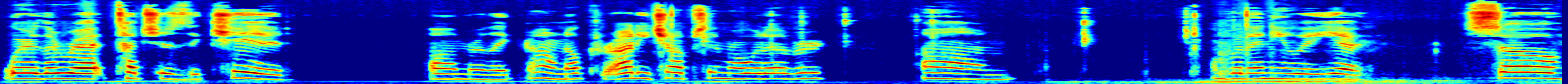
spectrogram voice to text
where the rat touches the kid. Um or like I don't know karate chops him or whatever. Um but anyway yeah. So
